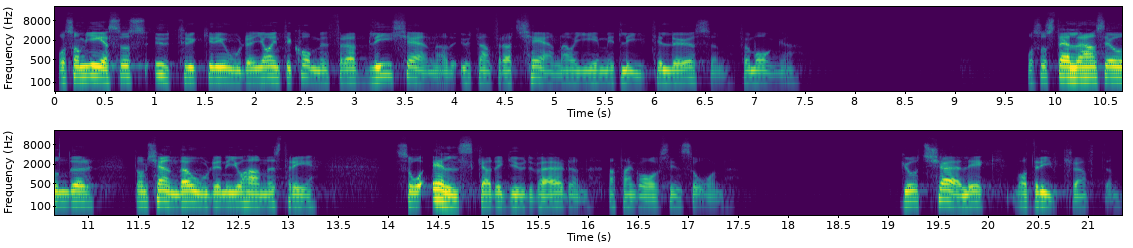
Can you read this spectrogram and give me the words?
Och som Jesus uttrycker i orden, jag är inte kommit för att bli tjänad utan för att tjäna och ge mitt liv till lösen för många. Och så ställer han sig under de kända orden i Johannes 3. Så älskade Gud världen att han gav sin son. Guds kärlek var drivkraften.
